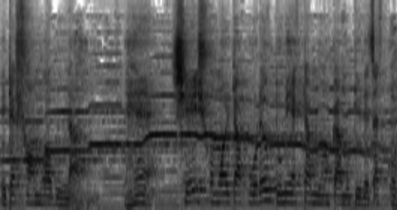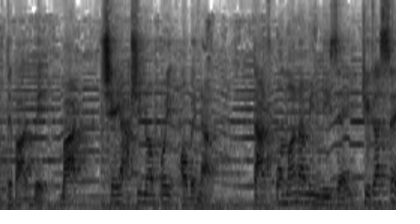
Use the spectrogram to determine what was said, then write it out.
এটা সম্ভব না। হ্যাঁ সেই সময়টা পড়েও তুমি একটা মোটামুটি রেজাল্ট করতে পারবে বাট সেই আশি নব্বই হবে না। তার প্রমাণ আমি নিজেই, ঠিক আছে?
